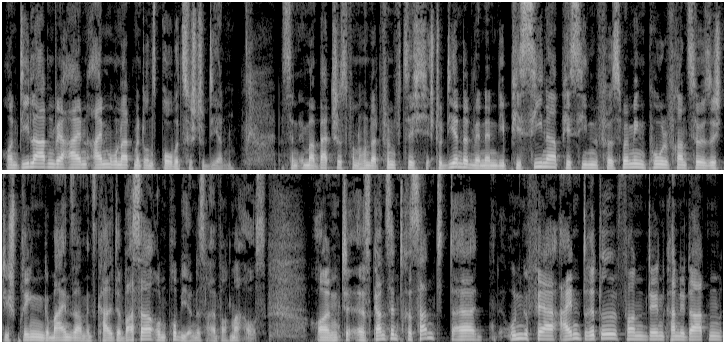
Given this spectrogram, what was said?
Und die laden wir ein, einen Monat mit uns Probe zu studieren. Das sind immer Batches von 150 Studierenden. Wir nennen die Piscina, Piscine für Swimmingpool französisch. Die springen gemeinsam ins kalte Wasser und probieren das einfach mal aus. Und es ist ganz interessant, da ungefähr ein Drittel von den Kandidaten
